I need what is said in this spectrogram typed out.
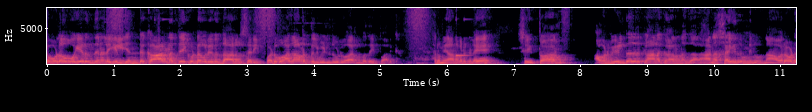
எவ்வளோ உயர்ந்த நிலையில் எந்த காரணத்தை கொண்டவர் இருந்தாலும் சரி படுவாதானத்தில் வீழ்ந்து விடுவார் என்பதை பார்க்க அருமையானவர்களே ஷைத்தான் அவன் வீழ்ந்ததற்கான காரணம் தான் ஆனால் ஹைரும் மினு நான் அவரை விட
